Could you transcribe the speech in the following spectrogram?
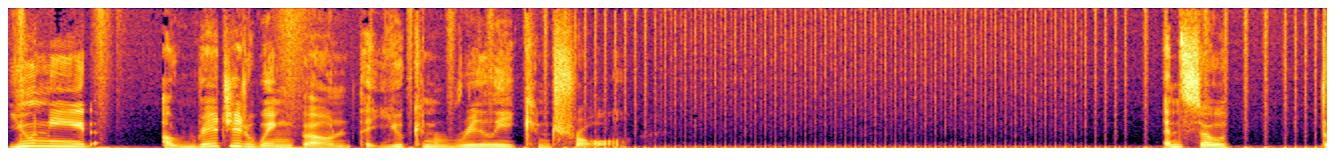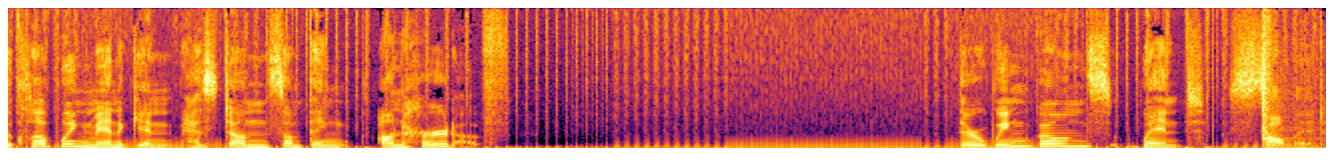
you need a rigid wing bone that you can really control. And so the club wing manakin has done something unheard of. Their wing bones went solid.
